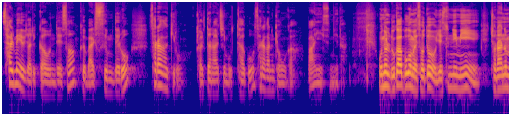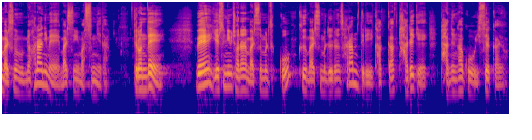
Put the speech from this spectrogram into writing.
삶의 자리 가운데서 그 말씀대로 살아가기로 결단하지 못하고 살아가는 경우가 많이 있습니다. 오늘 누가복음에서도 예수님이 전하는 말씀을 보면 하나님의 말씀이 맞습니다. 그런데 왜 예수님이 전하는 말씀을 듣고 그 말씀을 들은 사람들이 각각 다르게 반응하고 있을까요?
